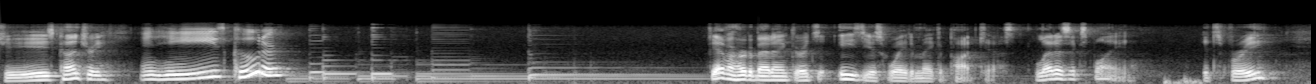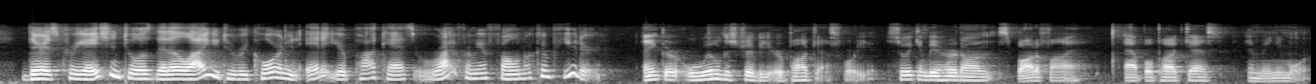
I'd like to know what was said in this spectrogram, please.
She's country. And he's cooter. If you haven't heard about Anchor, it's the easiest way to make a podcast. Let us explain. It's free. There's creation tools that allow you to record and edit your podcast right from your phone or computer. Anchor will distribute your podcast for you so it can be heard on Spotify, Apple Podcasts, and many more.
